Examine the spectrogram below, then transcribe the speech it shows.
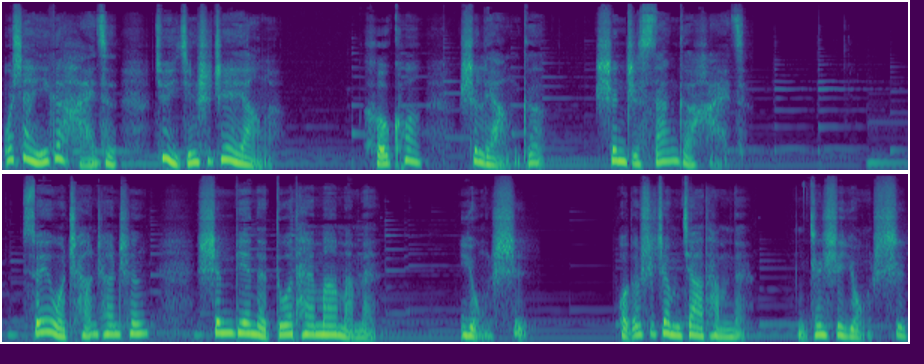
我想一个孩子就已经是这样了，何况是两个甚至三个孩子。所以我常常称身边的多胎妈妈们“勇士”，我都是这么叫他们的。你真是勇士。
